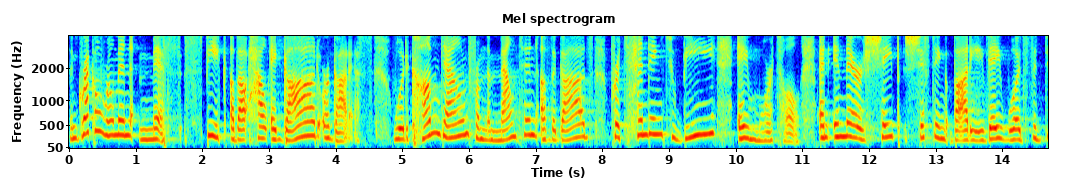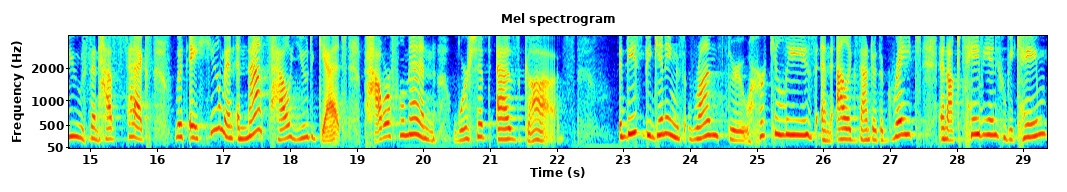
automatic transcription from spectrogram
And Greco Roman myths speak about how a god or goddess would come down from the mountain of the gods pretending to be a mortal. And in their shape shifting body, they would seduce and have sex with a human. And that's how you'd get powerful men worshiped as gods. These beginnings run through Hercules and Alexander the Great and Octavian, who became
